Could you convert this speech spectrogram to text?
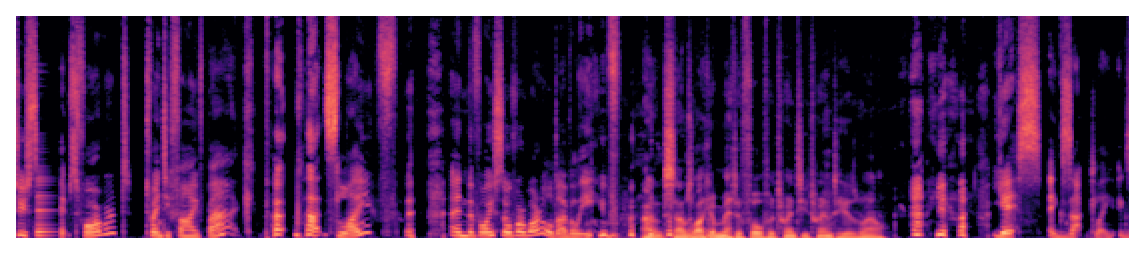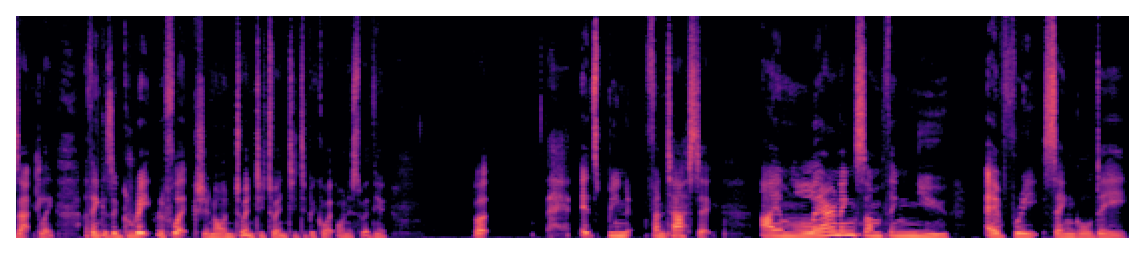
two steps forward, 25 back, but that's life in the voiceover world, I believe. and it sounds like a metaphor for 2020 as well. yeah. Yes, exactly, exactly. I think it's a great reflection on 2020, to be quite honest with you. But it's been fantastic. I am learning something new every single day,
